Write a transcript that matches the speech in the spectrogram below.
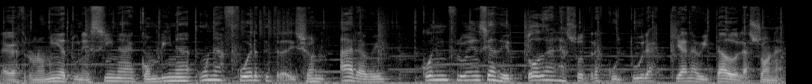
La gastronomía tunecina combina una fuerte tradición árabe con influencias de todas las otras culturas que han habitado la zona.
